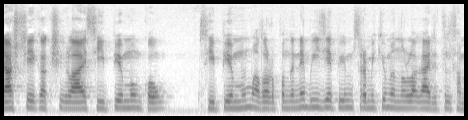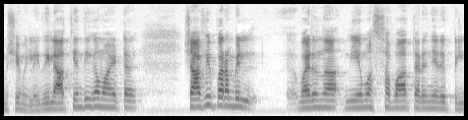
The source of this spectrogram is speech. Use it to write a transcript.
രാഷ്ട്രീയ കക്ഷികളായ സി പി എമ്മും കോ സി പി എമ്മും അതോടൊപ്പം തന്നെ ബി ജെ പിയും ശ്രമിക്കുമെന്നുള്ള കാര്യത്തിൽ സംശയമില്ല. ഇതിൽ ആത്യന്തികമായിട്ട് ഷാഫി പറമ്പിൽ വരുന്ന നിയമസഭാ തെരഞ്ഞെടുപ്പിൽ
